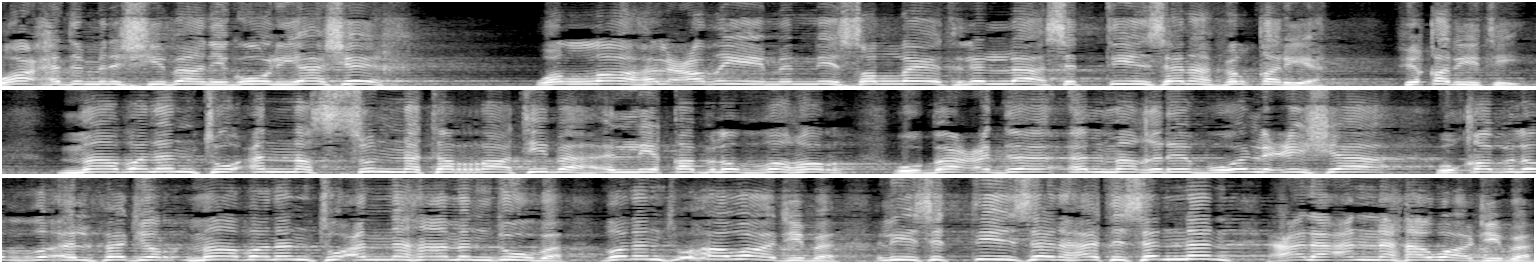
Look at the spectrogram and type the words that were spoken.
واحد من الشيبان يقول يا شيخ والله العظيم إني صليت لله ستين سنة في القرية في قريتي. ما ظننت أن السنة الراتبة اللي قبل الظهر وبعد المغرب والعشاء وقبل الفجر ما ظننت أنها مندوبة. ظننتها واجبة. لي ستين سنة أتسنن على أنها واجبة.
